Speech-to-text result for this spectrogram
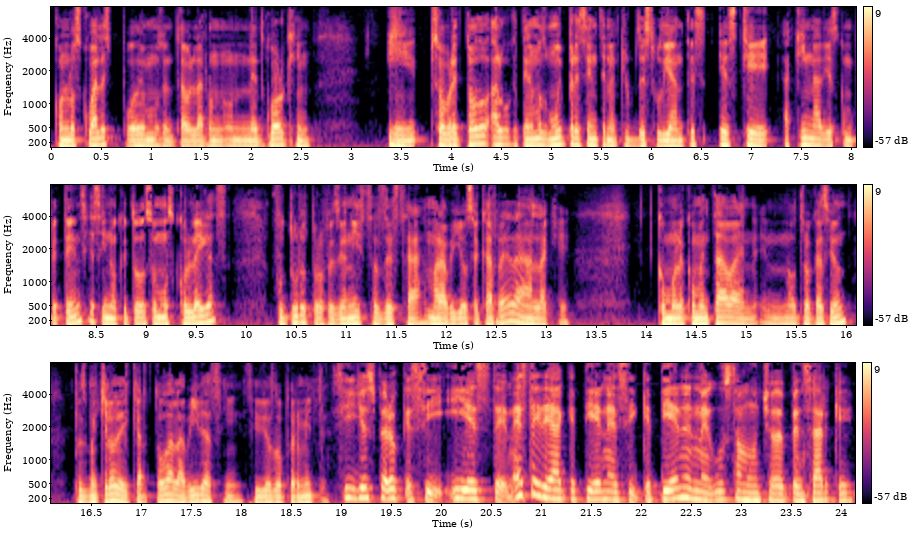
con los cuales podemos entablar un, un networking. Y sobre todo, algo que tenemos muy presente en el club de estudiantes es que aquí nadie es competencia, sino que todos somos colegas, futuros profesionistas de esta maravillosa carrera a la que como le comentaba en, en, otra ocasión, pues me quiero dedicar toda la vida, si, si Dios lo permite. Sí, yo espero que sí. Y este, en esta idea que tienes y que tienen, me gusta mucho de pensar que,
